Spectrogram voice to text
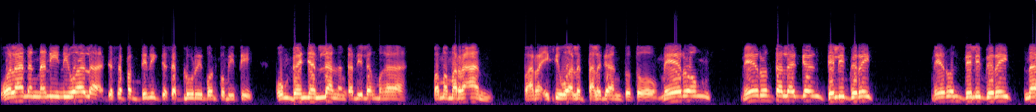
Wala nang naniniwala sa pagdinig sa Blue Ribbon Committee. Kung ganyan lang ang kanilang mga pamamaraan para isiwalat talaga ang totoo. Merong, meron talagang deliberate, meron deliberate na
